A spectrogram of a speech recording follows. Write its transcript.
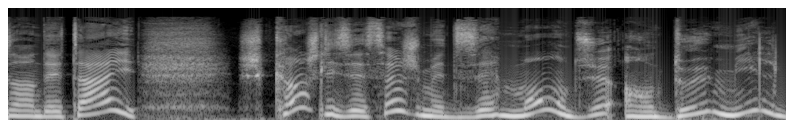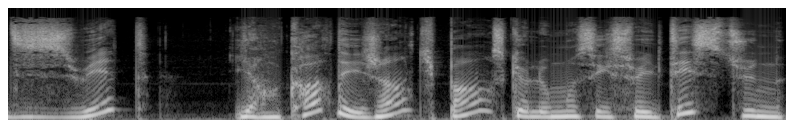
en détail. Quand je lisais ça, je me disais, mon Dieu, en 2018, il y a encore des gens qui pensent que l'homosexualité, c'est une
